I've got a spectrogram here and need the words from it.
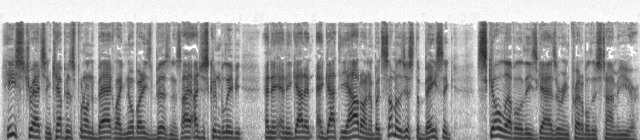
He stretched and kept his foot on the bag like nobody's business. I, I just couldn't believe he and and he got it got the out on him. But some of the, just the basic skill level of these guys are incredible this time of year.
